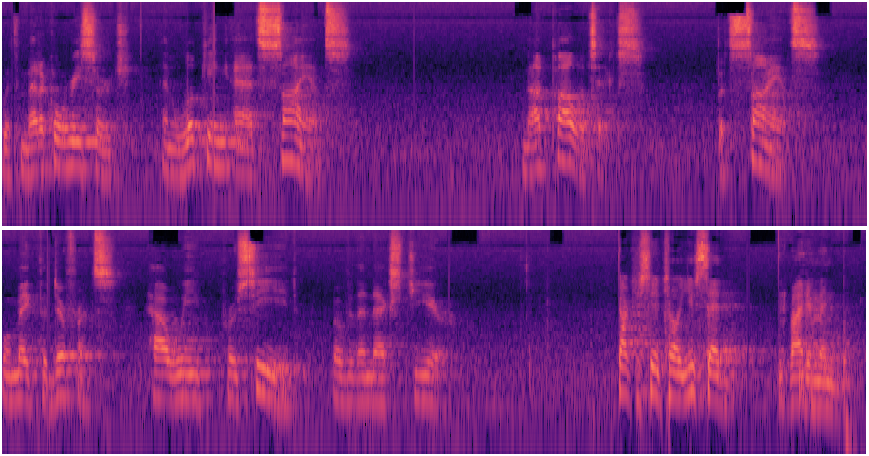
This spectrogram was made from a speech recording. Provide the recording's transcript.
with medical research and looking at science, not politics, but science will make the difference how we proceed over the next year. Dr. Ciotola, you said vitamin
